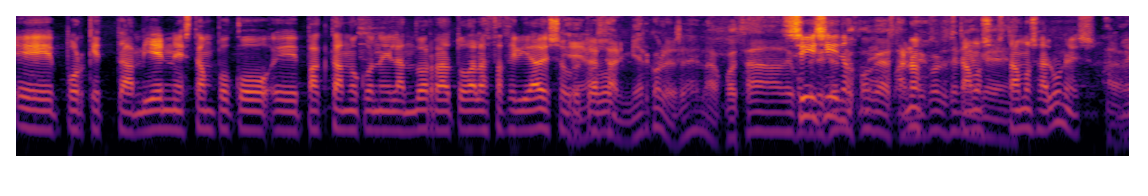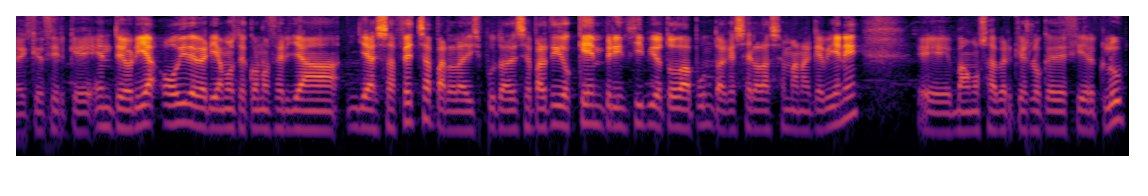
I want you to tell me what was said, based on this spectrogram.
eh, porque también está un poco eh, pactando con el Andorra todas las facilidades, sobre todo. hasta el miércoles, ¿eh? La jueza de Sí, sí, no, que hasta el bueno, tenía estamos, que- estamos a lunes. Hay vale. que decir que en teoría hoy deberíamos de conocer ya, ya esa fecha para la disputa de ese partido, que en principio todo apunta a que será la semana que viene. Eh, vamos a ver qué es lo que decide el club.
